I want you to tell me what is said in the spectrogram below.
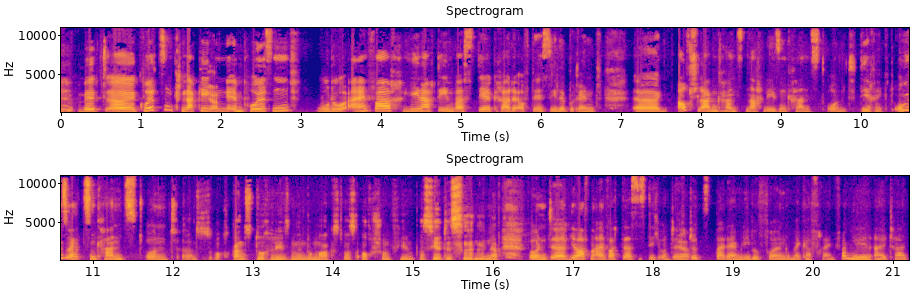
mit äh, kurzen, knackigen ja. Impulsen wo du einfach, je nachdem, was dir gerade auf der Seele brennt, äh, aufschlagen kannst, nachlesen kannst und direkt umsetzen kannst. Und, äh, kannst du auch ganz durchlesen, wenn du magst, was auch schon vielen passiert ist. genau. Und äh, wir hoffen einfach, dass es dich unterstützt ja. bei deinem liebevollen, gemeckerfreien Familienalltag.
